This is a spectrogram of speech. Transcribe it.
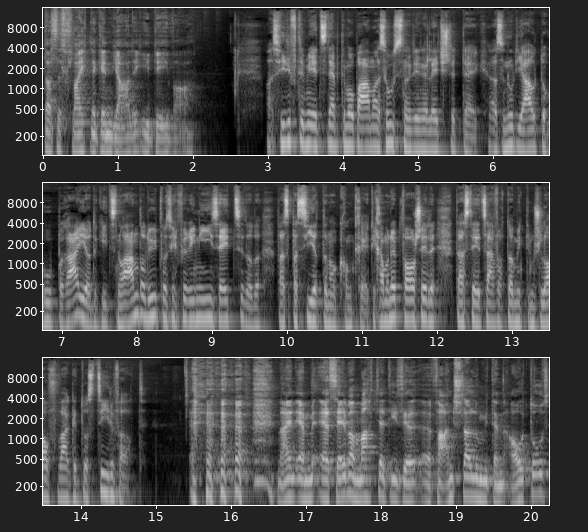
dass es vielleicht eine geniale Idee war. Was hilft mir jetzt neben dem Obama sonst noch in den letzten Tagen? Also nur die Autohuperei oder gibt es noch andere Leute, die sich für ihn einsetzen? Oder was passiert da noch konkret? Ich kann mir nicht vorstellen, dass der jetzt einfach da mit dem Schlafwagen durchs Ziel fährt. Nein, er, er selber macht ja diese äh, Veranstaltung mit den Autos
